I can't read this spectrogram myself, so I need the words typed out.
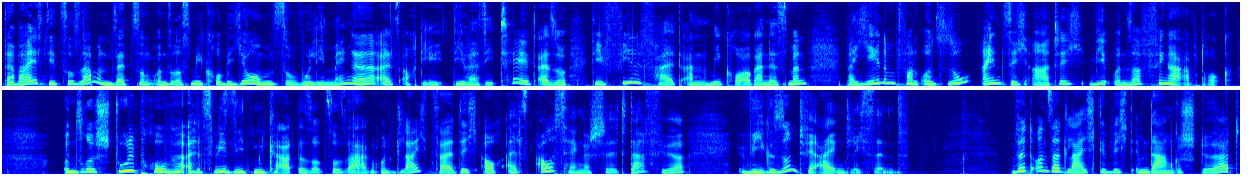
Dabei ist die Zusammensetzung unseres Mikrobioms sowohl die Menge als auch die Diversität, also die Vielfalt an Mikroorganismen, bei jedem von uns so einzigartig wie unser Fingerabdruck. Unsere Stuhlprobe als Visitenkarte sozusagen und gleichzeitig auch als Aushängeschild dafür, wie gesund wir eigentlich sind. Wird unser Gleichgewicht im Darm gestört,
